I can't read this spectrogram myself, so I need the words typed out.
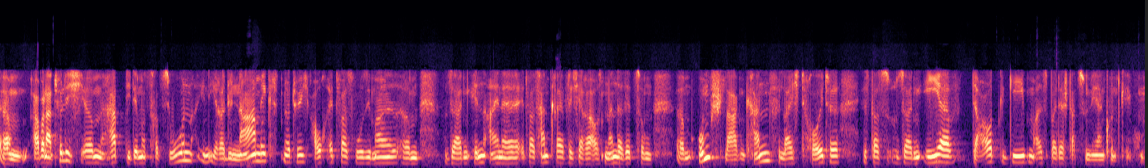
Ähm, aber natürlich ähm, hat die Demonstration in ihrer Dynamik natürlich auch etwas, wo sie mal ähm, sozusagen in eine etwas handgreiflichere Auseinandersetzung ähm, umschlagen kann. Vielleicht heute ist das sozusagen eher dort gegeben als bei der stationären Kundgebung.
